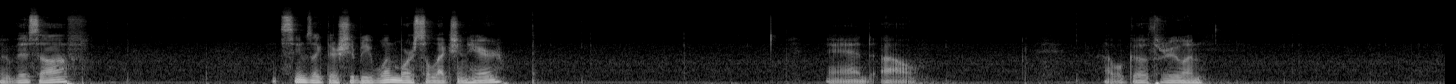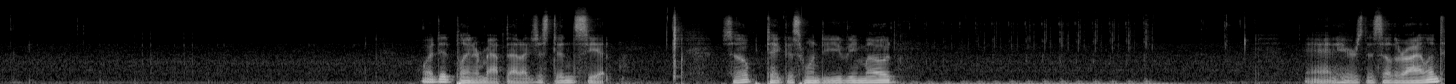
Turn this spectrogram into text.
Move this off. Seems like there should be one more selection here. And I'll I will go through and Oh, I did planar map that. I just didn't see it. So take this one to UV mode. And here's this other island.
